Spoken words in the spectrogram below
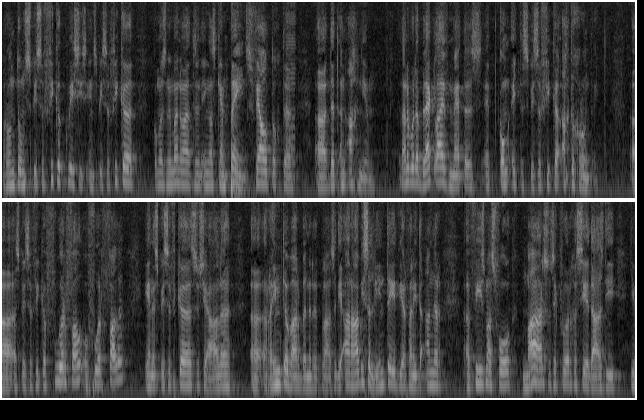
rondom spesifieke kwessies en spesifieke kom ons noem wat in Engels campaigns, veldtogte uh dit in ag neem. Met ander woorde Black Lives Matters het kom uit 'n spesifieke agtergrond uit. Uh 'n spesifieke voorval of voorvalle en 'n spesifieke sosiale uh ruimte waarbinne dit plaas. Die Arabiese lente het weer van 'n ander uh, feesmas vol, maar soos ek voorgesê het, daar is die die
